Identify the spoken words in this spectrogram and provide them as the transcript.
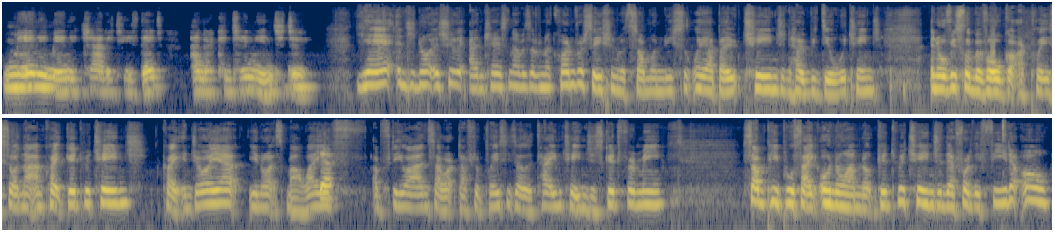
many, many charities did and are continuing to do. Yeah, and you know, it's really interesting. I was having a conversation with someone recently about change and how we deal with change. And obviously, we've all got our place on that. I'm quite good with change quite enjoy it. You know, it's my life. Yep. I'm freelance. I work different places all the time. Change is good for me. Some people think, oh no, I'm not good with change, and therefore they fear it all.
